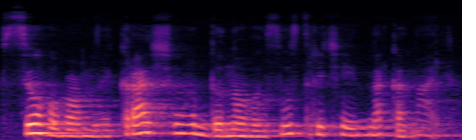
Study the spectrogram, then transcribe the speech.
Всього вам найкращого, до нових зустрічей на каналі.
